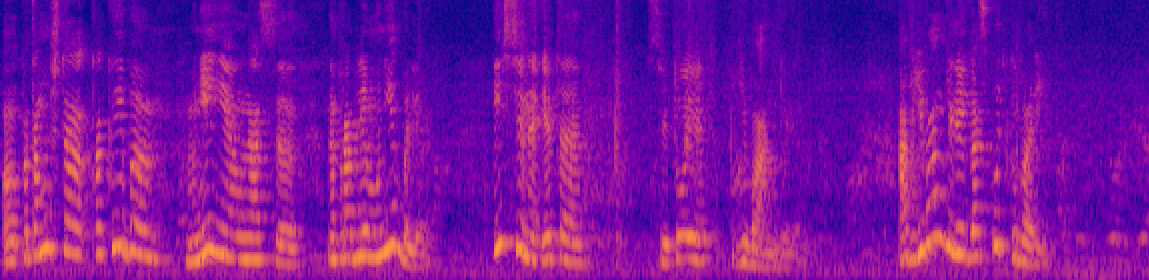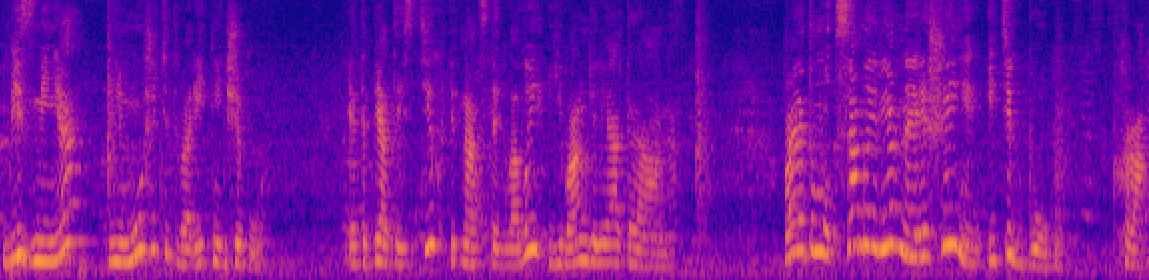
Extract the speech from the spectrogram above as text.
А, потому что какие бы мнения у нас э, на проблему не были, истина – это Святое Евангелие. А в Евангелии Господь говорит, «Без меня не можете творить ничего». Это пятый стих 15 главы Евангелия от Иоанна. Поэтому самое верное решение – идти к Богу, в храм.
